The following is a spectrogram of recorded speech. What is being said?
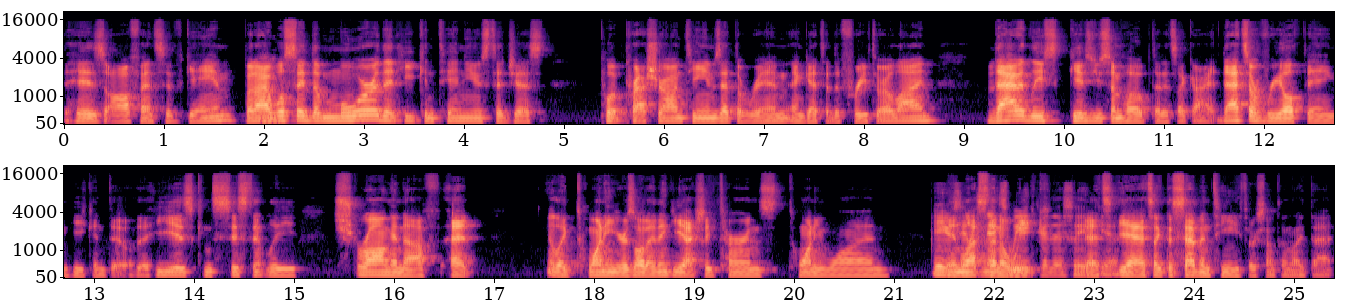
his offensive game, but I Mhm. will say the more that he continues to just put pressure on teams at the rim and get to the free throw line, that at least gives you some hope that it's like, all right, that's a real thing he can do, that he is consistently strong enough at you know, like 20 years old. I think he actually turns 21 Yeah, in like, less than a week. this week. Yeah, it's, yeah. yeah, it's like the 17th or something like that.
